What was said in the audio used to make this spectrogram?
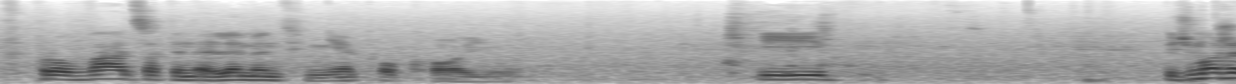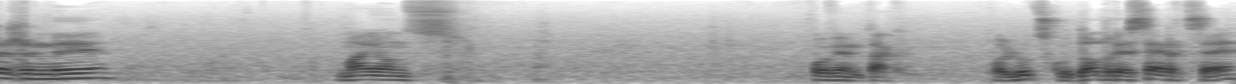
wprowadza ten element niepokoju. I być może, że my, mając, powiem tak po ludzku, dobre serce,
